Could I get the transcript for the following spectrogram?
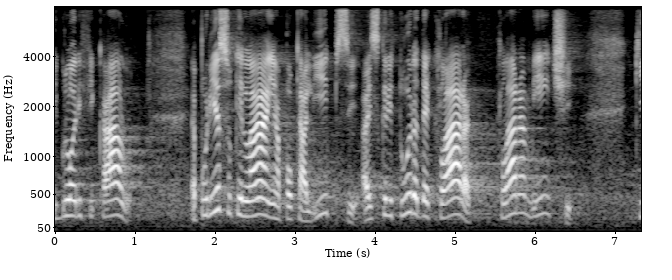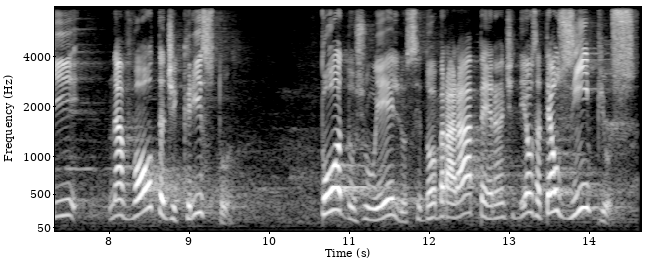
e glorificá-lo. É por isso que lá em Apocalipse, a Escritura declara claramente que na volta de Cristo, todo joelho se dobrará perante Deus, até os ímpios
